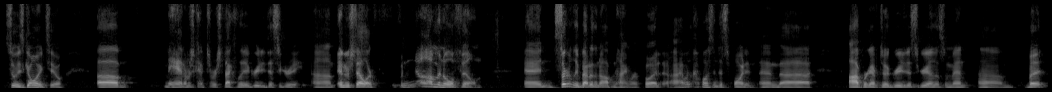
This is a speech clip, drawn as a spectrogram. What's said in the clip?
so he's going to. Um, man, I'm just going to respectfully agree to disagree. Um, Interstellar, phenomenal film, and certainly better than Oppenheimer, but I, I wasn't disappointed. And uh, Op, we're gonna have to agree to disagree on this one, man. Um, but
